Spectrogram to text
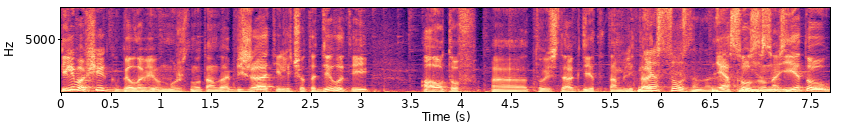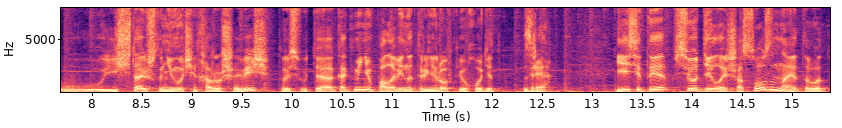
Или вообще в голове он может, ну, там, да, бежать или что-то делать и out of, э, то есть, да, где-то там летать. Неосознанно. Неосознанно. Да, И это, считаю, что не очень хорошая вещь. То есть у тебя как минимум половина тренировки уходит зря. Если ты все делаешь осознанно, это вот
